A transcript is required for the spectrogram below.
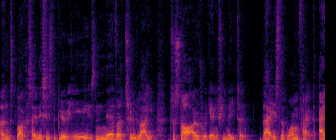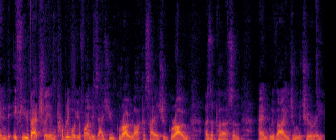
And like I say, this is the beauty. It's never too late to start over again if you need to. That is the one fact. And if you've actually, and probably what you'll find is as you grow, like I say, as you grow as a person and with age and maturity,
